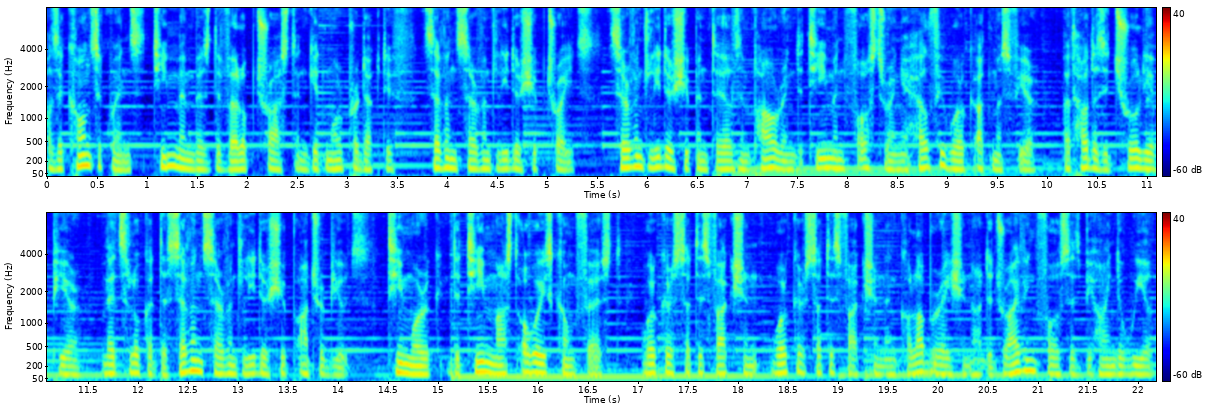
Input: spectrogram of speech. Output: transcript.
As a consequence, team members develop trust and get more productive. 7 Servant Leadership Traits Servant leadership entails empowering the team and fostering a healthy work atmosphere. But how does it truly appear? Let's look at the 7 servant leadership attributes. Teamwork, the team must always come first. Worker satisfaction, worker satisfaction and collaboration are the driving forces behind the wheel.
